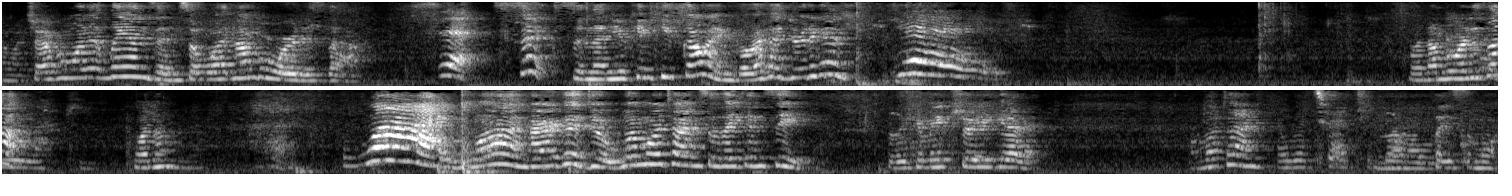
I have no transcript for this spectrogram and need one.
And whichever one it lands in. So what number word is that? Six. Six, and then you can keep going. Go ahead, do it again. Yay. What number word is that? What number? One. One, very good. Do it one more time so they can see. So they can make sure you get it. One more time. I'm gonna try to And then we'll play some more.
